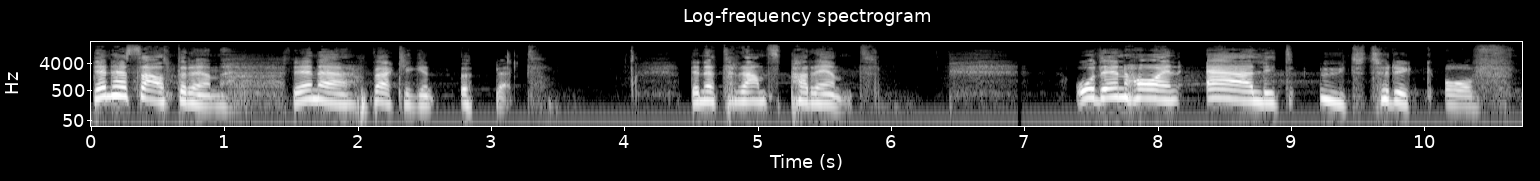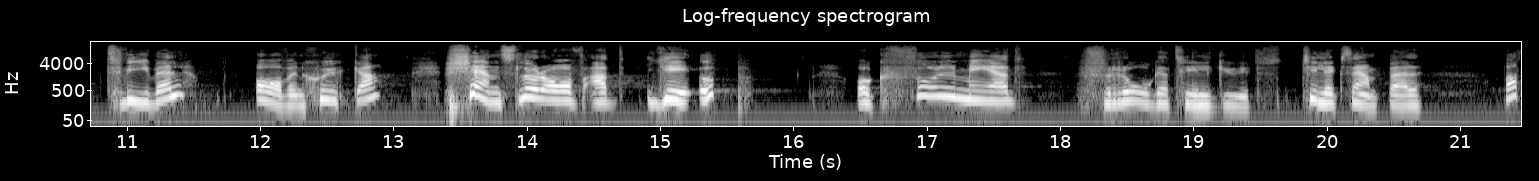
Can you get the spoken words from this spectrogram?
Den här salteren, den är verkligen öppet. Den är transparent. Och den har en ärligt uttryck av tvivel, avundsjuka, känslor av att ge upp och full med fråga till Gud. Till exempel, vad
